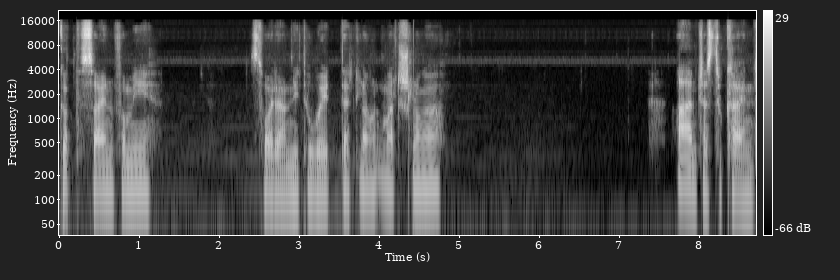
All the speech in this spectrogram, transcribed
got the sign for me. So I don't need to wait that long, much longer. I'm just too kind.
